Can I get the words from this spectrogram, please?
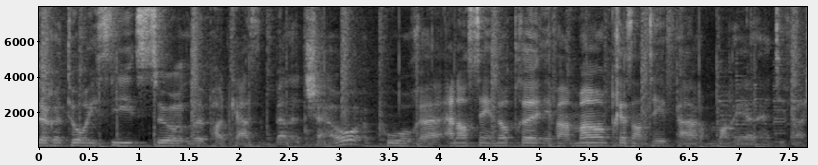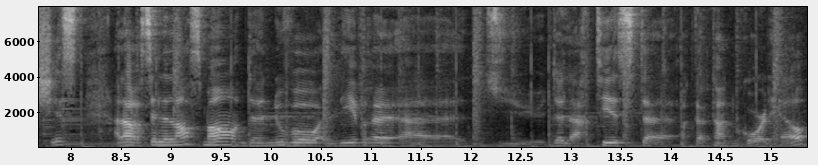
De retour ici sur le podcast Bella Ciao pour euh, annoncer notre événement présenté par Montréal Antifasciste. Alors, c'est le lancement d'un nouveau livre euh, de l'artiste euh, autochtone Gord Hill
